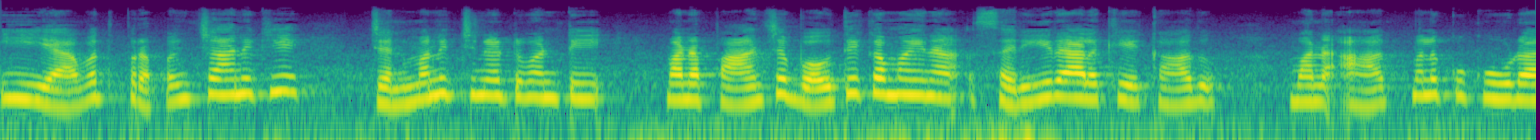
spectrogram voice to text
ఈ యావత్ ప్రపంచానికి జన్మనిచ్చినటువంటి మన పాంచభౌతికమైన శరీరాలకే కాదు మన ఆత్మలకు కూడా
